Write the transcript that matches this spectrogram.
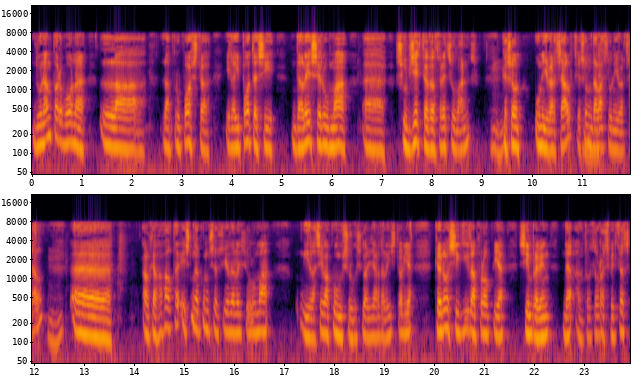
donant per bona la, la proposta i la hipòtesi de l'ésser humà eh, subjecte dels drets humans, mm -hmm. que són universals, que són d'abast universal, mm -hmm. eh, el que fa falta és una concepció de l'ésser humà i la seva construcció al llarg de la història que no sigui la pròpia simplement de, en tots els respectes,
